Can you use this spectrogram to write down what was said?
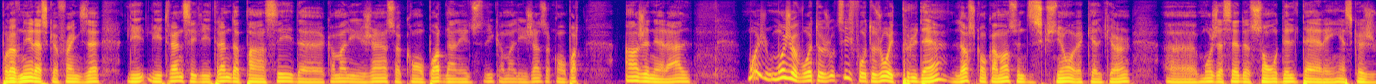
pour revenir à ce que Frank disait, les, trends, c'est les trends de pensée de comment les gens se comportent dans l'industrie, comment les gens se comportent en général. Moi, je, moi, je vois toujours, tu sais, il faut toujours être prudent lorsqu'on commence une discussion avec quelqu'un. Euh, moi, j'essaie de sonder le terrain. Est-ce que je,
